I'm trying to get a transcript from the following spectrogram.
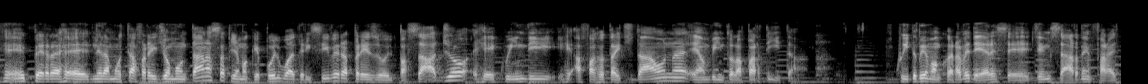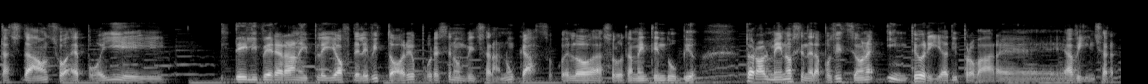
eh, per, eh, nella metafora di Joe Montana sappiamo che poi il wide receiver ha preso il passaggio e quindi ha fatto touchdown e hanno vinto la partita. Qui dobbiamo ancora vedere se James Harden farà il touchdown, cioè poi delivereranno i playoff delle vittorie oppure se non vinceranno un cazzo, quello è assolutamente indubbio, però almeno si è nella posizione in teoria di provare a vincere.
